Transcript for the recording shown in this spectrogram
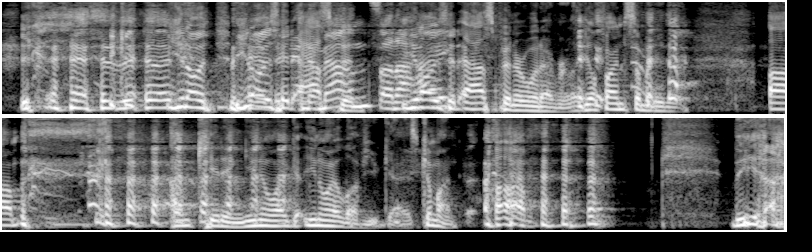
you know, you can always hit Aspen. on a you can always hit Aspen or whatever. Like you'll find somebody there. Um, I'm kidding. You know, I you know I love you guys. Come on. Um, the uh,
